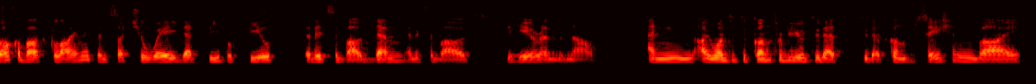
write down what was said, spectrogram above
talk about climate in such a way that people feel that it's about them and it's about the here and the now. And i wanted to contribute to that to that conversation by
